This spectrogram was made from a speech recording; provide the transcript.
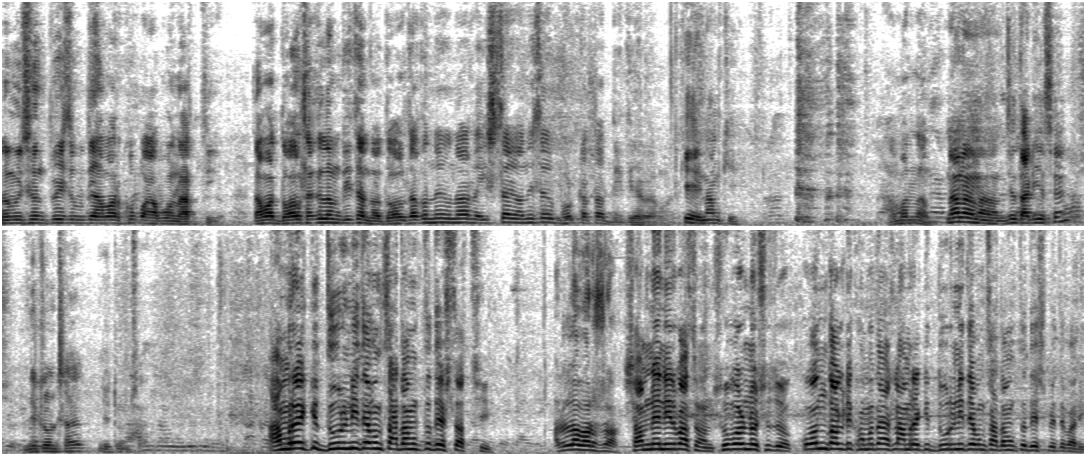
নমিশন পেয়েছি উনি আমার খুব আপন আত্মীয় তা আমার দল থাকলাম দিতাম না দল যখন নেই ওনার ইচ্ছায় অনিচ্ছায় ভোটটা তার দিতে হবে আমার। কে নাম কি? আমার নাম? না না না যে দাঁড়িয়েছে? লিটন সাহেব। লিটন সাহেব। আমরা একটি দুর্নীতি এবং চাঁদামুক্ত দেশ চাচ্ছি। আল্লাহ ভরসা। সামনে নির্বাচন সুবর্ণ সুযোগ। কোন দলটি ক্ষমতা আসলে আমরা কি দুর্নীতি এবং চাঁদামুক্ত দেশ পেতে পারি?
